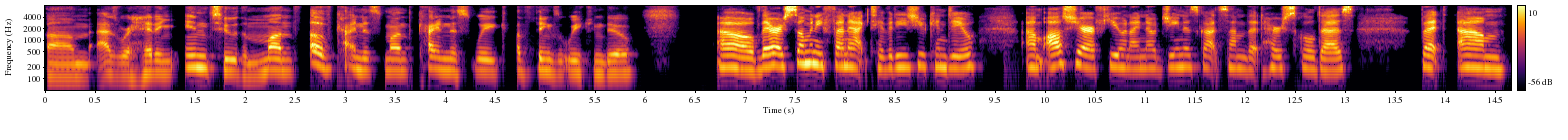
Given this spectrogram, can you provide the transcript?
um as we're heading into the month of kindness month, kindness week of things that we can do? Oh, there are so many fun activities you can do. Um, I'll share a few, and I know Gina's got some that her school does. But um,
